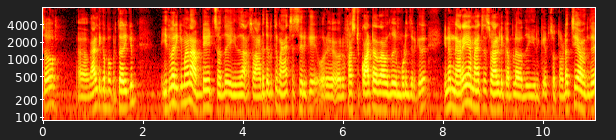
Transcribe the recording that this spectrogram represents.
ஸோ வேர்ல்டு கப்பை பொறுத்த வரைக்கும் இது வரைக்குமான அப்டேட்ஸ் வந்து இதுதான். ஸோ அடுத்தடுத்து மேட்சஸ் இருக்குது ஒரு ஒரு ஃபஸ்ட் குவார்ட்டர் தான் வந்து முடிஞ்சிருக்கு இன்னும் நிறைய மேட்சஸ் வேர்ல்டு கப்பில் வந்து இருக்குது ஸோ தொடர்ச்சியாக வந்து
